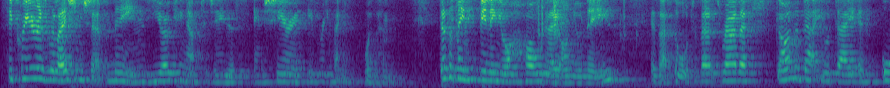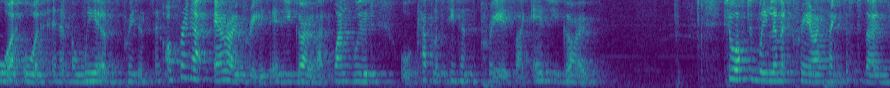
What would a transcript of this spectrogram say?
See, prayer as relationship means yoking up to Jesus and sharing everything with Him. It doesn't mean spending your whole day on your knees. as I thought, but it's rather going about your day in awe or in aware of His presence and offering up arrow prayers as you go, like one word or a couple of sentence prayers, like as you go. Too often we limit prayer, I think, just to those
